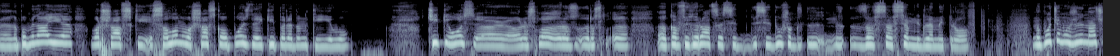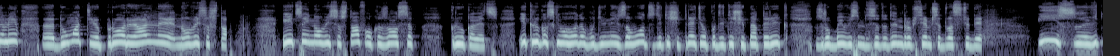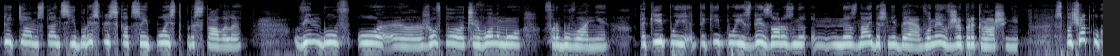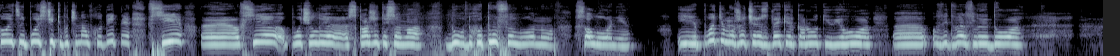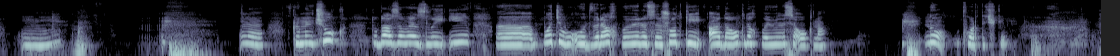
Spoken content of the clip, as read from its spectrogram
напоминає Варшавський салон Варшавського поїзда, який передан Києву. Тільки ось е, розкла, роз, роз, е, е, конфігурація сідушок е, зовсім не для метро. Ну потім вже почали е, думати про реальний новий состав. І цей новий состав оказався Крюковець. І Крюковський вагонобудівний завод з 2003 по 2005 рік зробив 81 дроб 7021. І з відкриттям станції Бориспільська цей поїзд представили. Він був у е, жовто-червоному фарбуванні. Такі, пої- такі поїзди зараз не, не знайдеш ніде, вони вже перекрашені. Спочатку, коли цей поїзд тільки починав ходити, всі, е, всі почали скаржитися на духоту в салону, в салоні. І потім, уже через декілька років, його е, відвезли до. Ну, Кременчук туди завезли, і е, потім у дверях появилися решетки, а на окнах появилися окна. Ну, форточки.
